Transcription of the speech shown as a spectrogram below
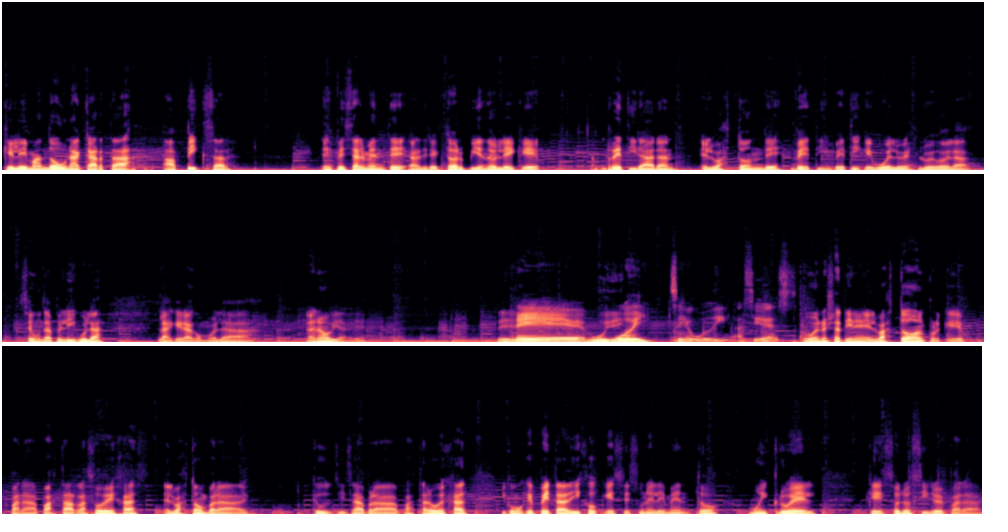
que le mandó una carta a Pixar, especialmente al director, pidiéndole que retiraran el bastón de Betty. Betty que vuelve luego de la segunda película, la que era como la, la novia de, de- De Woody. Woody. sí. De Woody, así es. bueno, ella tiene el bastón porque para pastar las ovejas, el bastón para que utilizaba para pastar ovejas y como que PETA dijo que ese es un elemento muy cruel que solo sirve para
